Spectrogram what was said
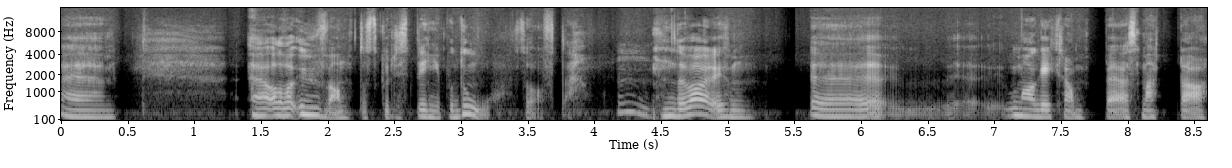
Eh, eh, og det var uvant å skulle springe på do så ofte. Det var liksom eh, magekrampe smerter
